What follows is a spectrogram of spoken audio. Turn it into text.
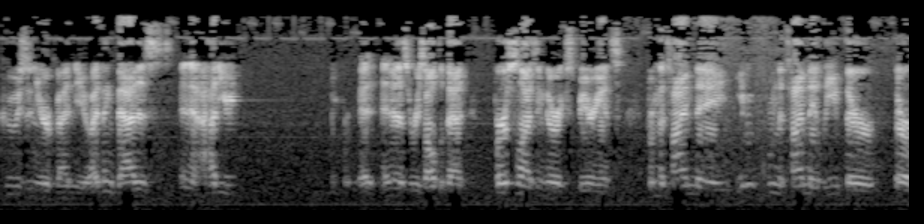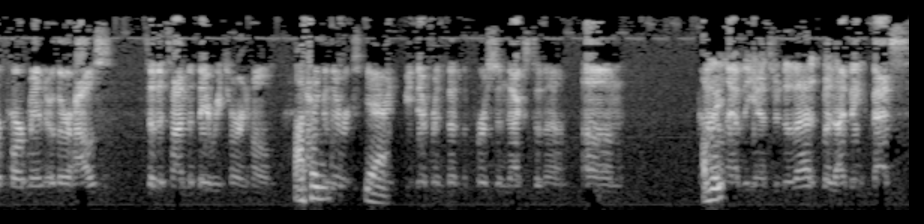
who's in your venue? I think that is, and how do you, and as a result of that, personalizing their experience from the time they, even from the time they leave their their apartment or their house to the time that they return home. I how think can their experience yeah. be different than the person next to them? Um, I, I don't have the answer to that, but I think that's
